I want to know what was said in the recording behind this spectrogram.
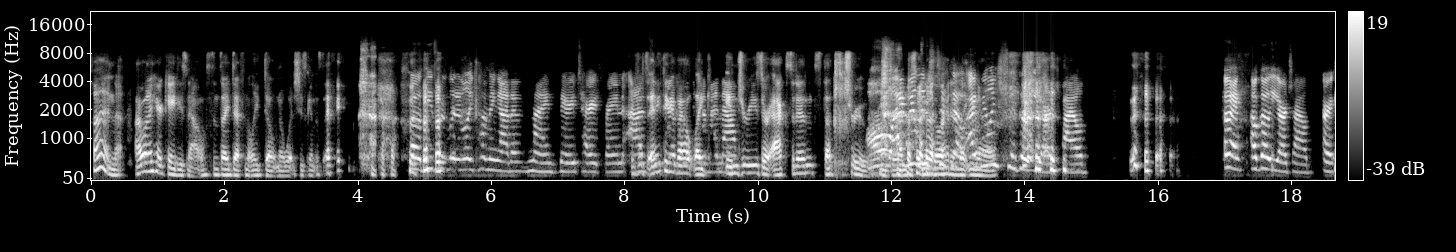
Fun. I want to hear Katie's now, since I definitely don't know what she's gonna say. so these are literally coming out of my very tired brain. if as it's anything about like out of my mouth. injuries or accidents, that's true. Oh, I I'm really should go go. ahead and I know. really should go ER child. Okay, I'll go ER child. All right.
